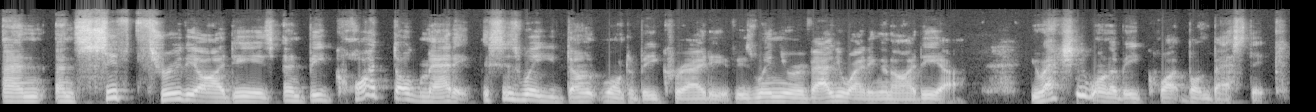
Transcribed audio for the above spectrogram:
And, and sift through the ideas and be quite dogmatic. This is where you don't want to be creative, is when you're evaluating an idea. You actually want to be quite bombastic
